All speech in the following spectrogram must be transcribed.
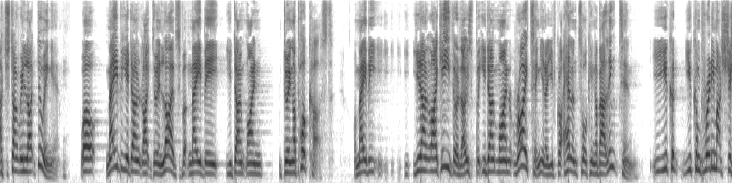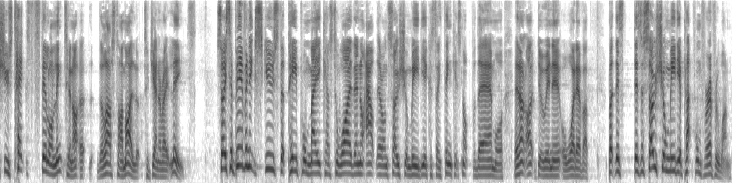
I just don't really like doing it. Well, maybe you don't like doing lives, but maybe you don't mind doing a podcast. Or maybe you don't like either of those, but you don't mind writing. You know, you've got Helen talking about LinkedIn you, could, you can pretty much just use text still on LinkedIn, uh, the last time I looked, to generate leads. So it's a bit of an excuse that people make as to why they're not out there on social media because they think it's not for them or they don't like doing it or whatever. But there's, there's a social media platform for everyone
